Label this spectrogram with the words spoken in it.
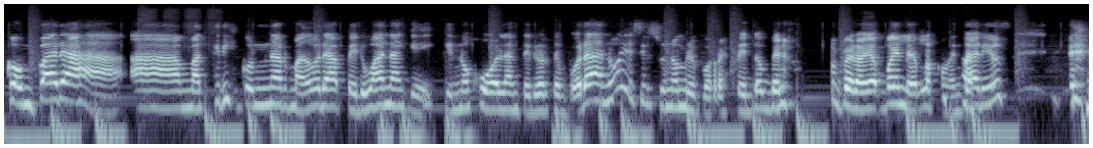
compara a, Macris con una armadora peruana que, no jugó la anterior temporada, no voy a decir su nombre por respeto, pero, pero ya pueden leer los comentarios.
